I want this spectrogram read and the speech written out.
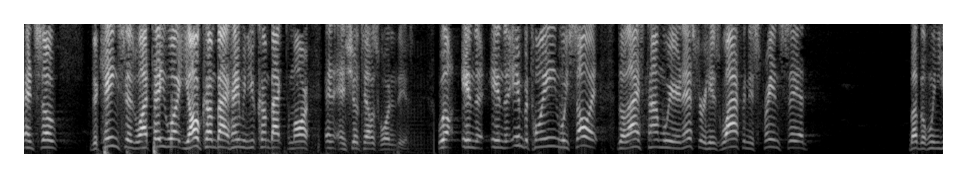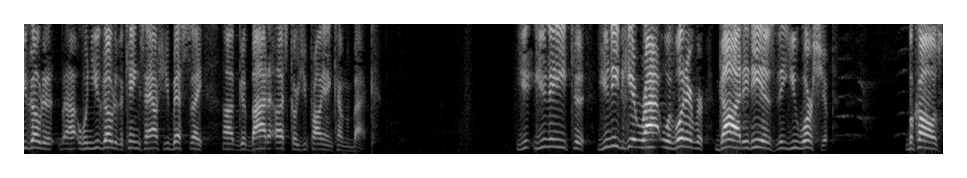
And so the king says, Well, I tell you what, y'all come back, Haman, you come back tomorrow and, and she'll tell us what it is. Well, in the in the in between, we saw it the last time we were in Esther, his wife and his friends said, but when you go to uh, when you go to the king's house, you best say uh, goodbye to us because you probably ain't coming back. You you need to you need to get right with whatever God it is that you worship, because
